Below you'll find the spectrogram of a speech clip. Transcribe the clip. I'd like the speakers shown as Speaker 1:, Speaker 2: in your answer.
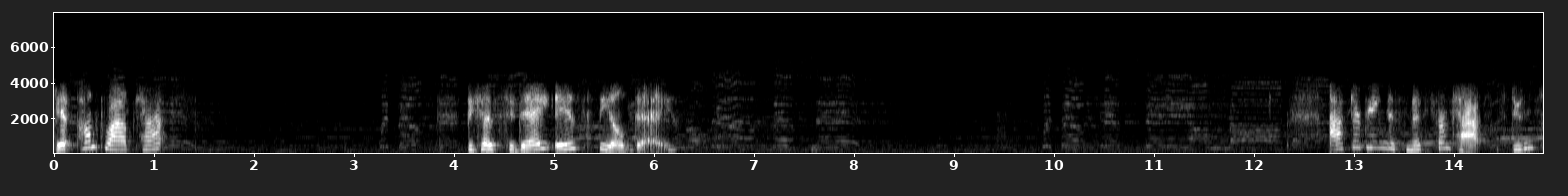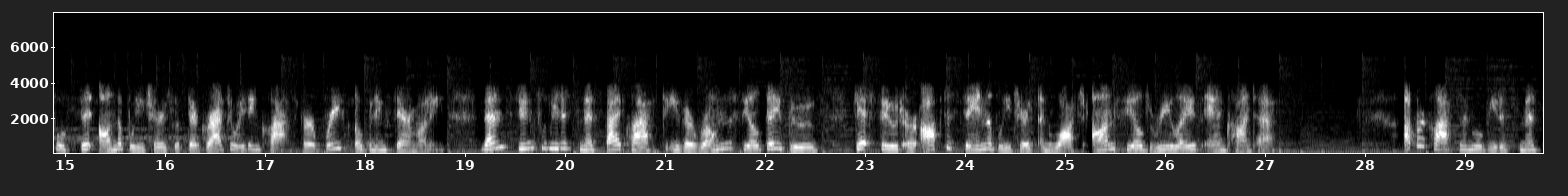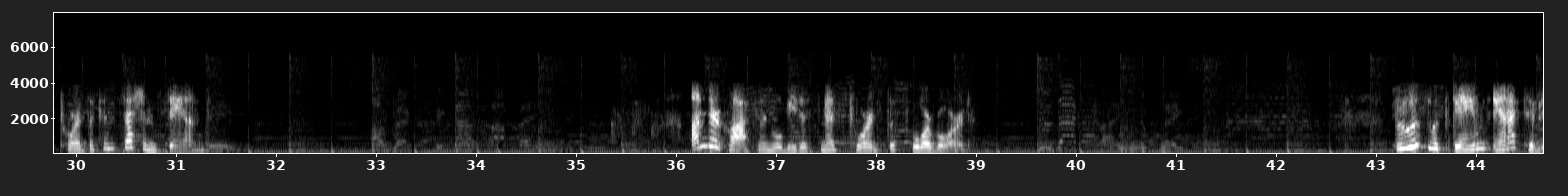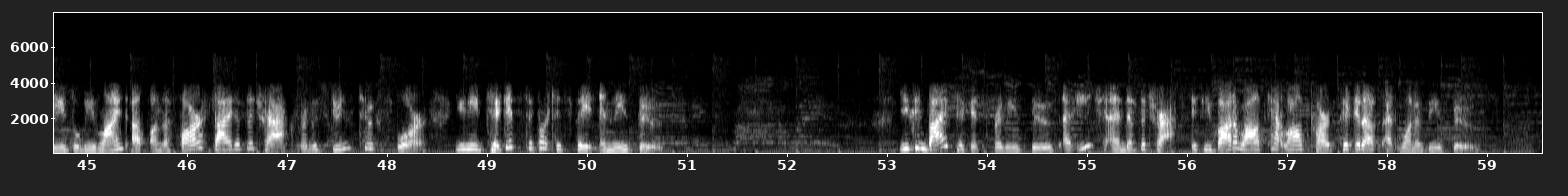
Speaker 1: Get pumped, Wildcats! Because today is field day. After being dismissed from CAPS, students will sit on the bleachers with their graduating class for a brief opening ceremony. Then students will be dismissed by class to either roam the field day booths, get food, or opt to stay in the bleachers and watch on-field relays and contests. Upperclassmen will be dismissed toward the concession stand. Underclassmen will be dismissed towards the scoreboard. Booths with games and activities will be lined up on the far side of the track for the students to explore. You need tickets to participate in these booths. You can buy tickets for these booths at each end of the track. If you bought a Wildcat Wild card, pick it up at one of these booths.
